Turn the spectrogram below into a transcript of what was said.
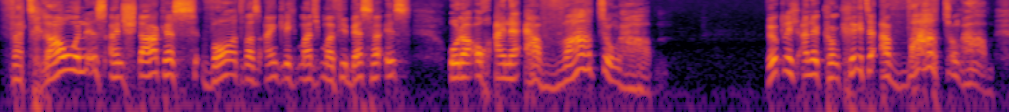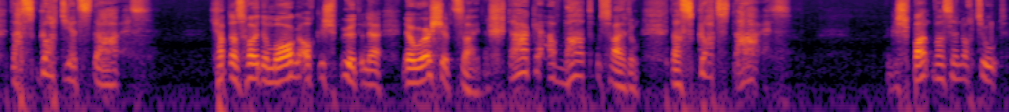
Vertrauen ist ein starkes Wort, was eigentlich manchmal viel besser ist. Oder auch eine Erwartung haben. Wirklich eine konkrete Erwartung haben, dass Gott jetzt da ist. Ich habe das heute Morgen auch gespürt in der, der Worship-Zeit. Eine starke Erwartungshaltung, dass Gott da ist. Bin gespannt, was er noch tut.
